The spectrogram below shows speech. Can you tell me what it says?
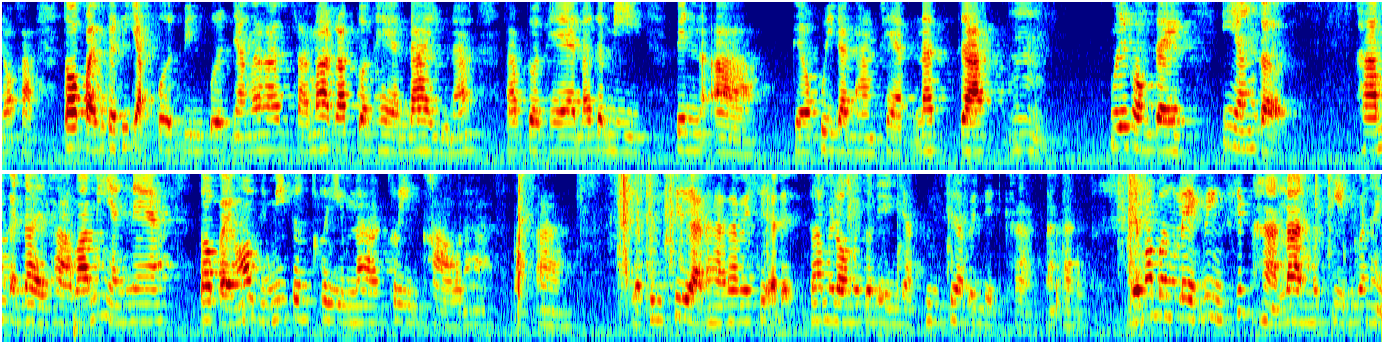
เนาะค่ะ ต่อไปผู้ใดที่อยากเปิดบินเปิดยังนะคะ สามารถรับตัวแทนได้อยู่นะ รับตัวแทนแล้วจะมีเป็นอ่าเดี๋ยวคุยกันทางแชทนะจ๊ะ อืมไม่ได้ของใจ อียังก็ถามกันได้ค่ะ ว่ามีหยังแหน่ต่อไปเฮาสิมีเทิงครีมนะคะครีมขาวนะคะอ่าอย่าเพิ่งเชื่อนะคะ ถ้าไม่เชื่อเด็ดถ้าไม่ลองด้วยตนเองอย่าเพิ่งเชื่อเป็นเด็ดขาดนะคะ เดี๋ยวมาเบิ่งเลขวิ่งสิบหารลานเมื่อกี้ที่เพิ่นให้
